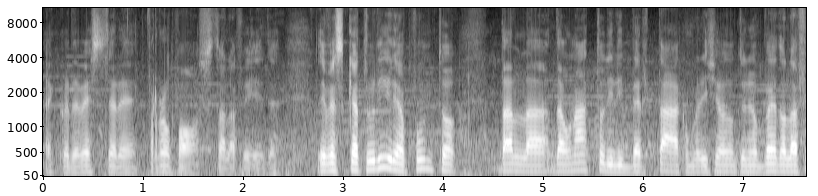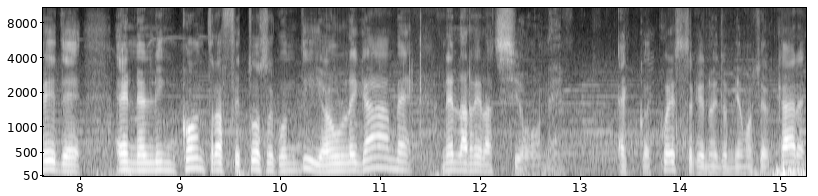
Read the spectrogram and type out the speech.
ecco deve essere proposta la fede, deve scaturire appunto dalla, da un atto di libertà, come diceva Antonio Bedo, la fede è nell'incontro affettuoso con Dio, è un legame nella relazione. Ecco, è questo che noi dobbiamo cercare,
